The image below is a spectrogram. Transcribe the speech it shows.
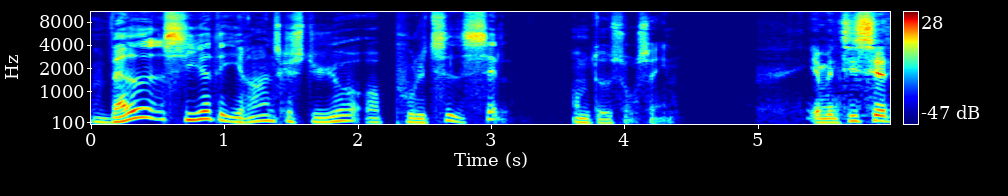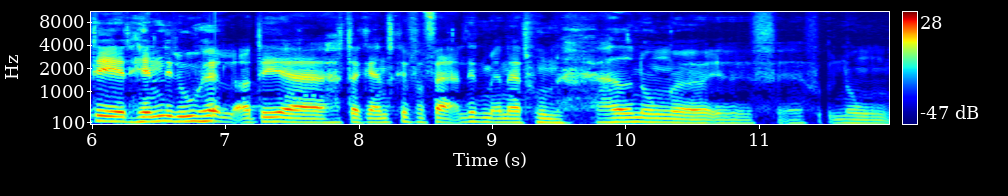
Hvad siger det iranske styre og politiet selv om dødsårsagen? Jamen, de siger, det er et hændeligt uheld, og det er da ganske forfærdeligt, men at hun havde nogle, øh, øh, nogle,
